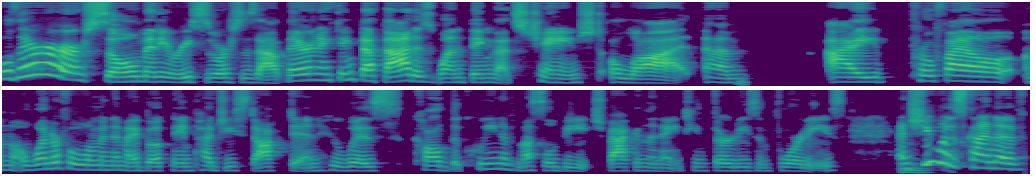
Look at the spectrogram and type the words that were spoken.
Well, there are so many resources out there. And I think that that is one thing that's changed a lot. Um, I profile um, a wonderful woman in my book named Pudgy Stockton, who was called the Queen of Muscle Beach back in the 1930s and 40s. And mm. she was kind of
